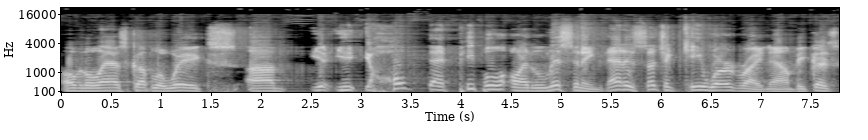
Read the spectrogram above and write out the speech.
over the last couple of weeks, um, you, you, you hope that people are listening. That is such a key word right now because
